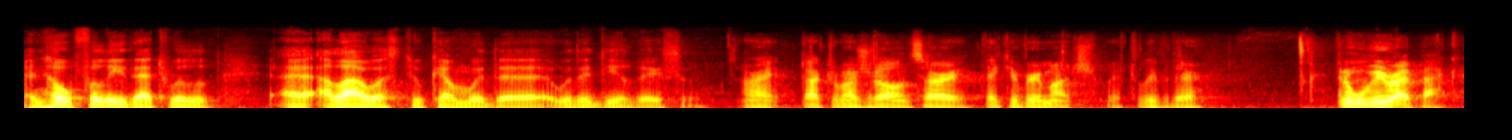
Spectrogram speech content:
and hopefully that will Uh, allow us to come with a, with a deal very soon. All right, Dr. Majed Al-Ansari, thank you very much. We have to leave it there. And we'll be right back.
